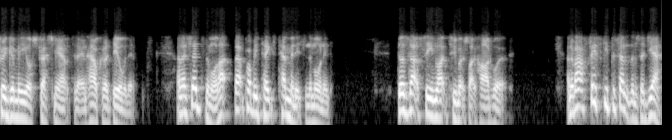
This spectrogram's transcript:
trigger me or stress me out today and how can I deal with it? And I said to them all, that, that probably takes 10 minutes in the morning. Does that seem like too much like hard work? And about 50% of them said, yeah,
